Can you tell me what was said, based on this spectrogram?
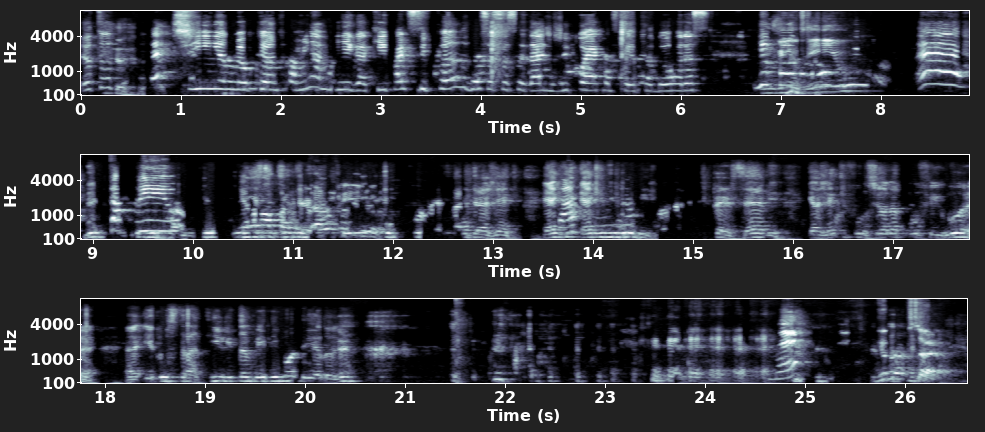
eu estou quietinha no meu canto com a minha amiga aqui, participando dessa sociedade de cuecas pensadoras. E um vinhozinho. É, tá frio. Tá frio. Entre a gente. É que, tá é que de percebe que a gente funciona como figura é, ilustrativa e também de modelo, né? né? Viu, professor?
